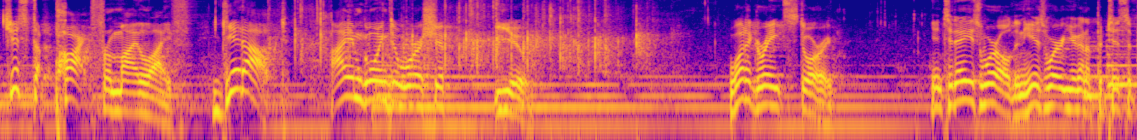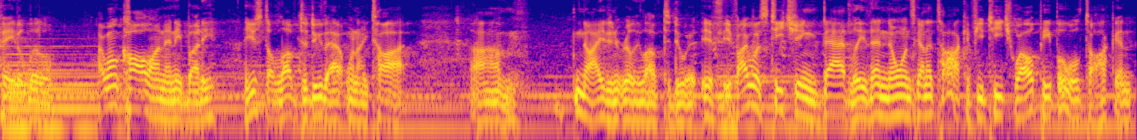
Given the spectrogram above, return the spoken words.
just depart from my life. Get out. I am going to worship you. What a great story. In today's world, and here's where you're going to participate a little. I won't call on anybody. I used to love to do that when I taught. Um, no, I didn't really love to do it. If, if I was teaching badly, then no one's going to talk. If you teach well, people will talk. And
